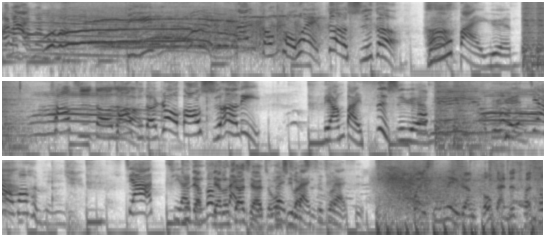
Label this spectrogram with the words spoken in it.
拍卖，比三种口味各十个，五百元，超值得的，超值得。肉包十二粒，两百四十元，好便宜哦原价肉包很便宜。加起来两总共两个加起来总共七百四，七百四。外酥内软口感的传统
